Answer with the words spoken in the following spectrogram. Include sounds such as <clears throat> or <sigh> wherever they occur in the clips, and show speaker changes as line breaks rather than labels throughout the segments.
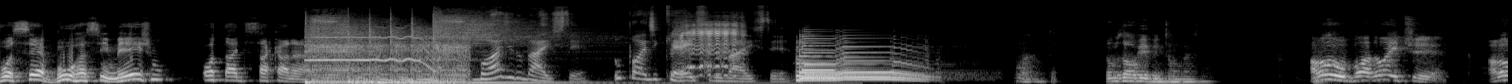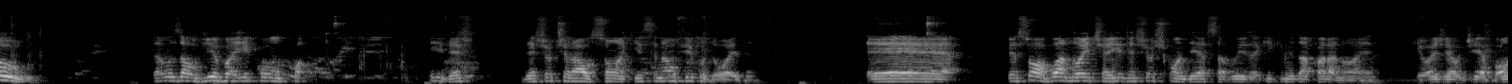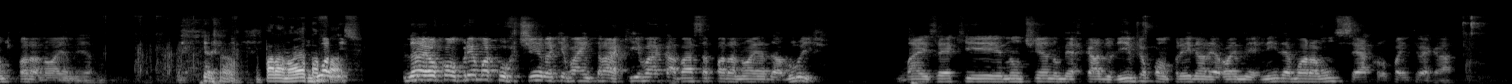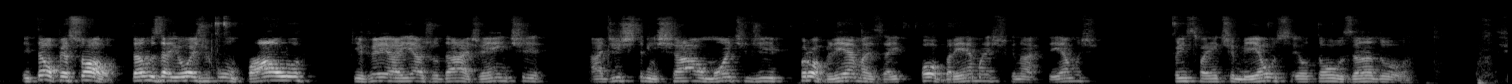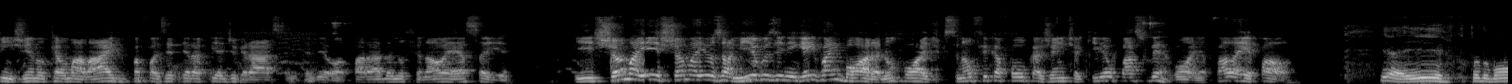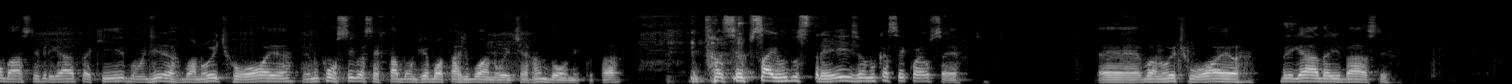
Você é burro assim mesmo ou tá de sacanagem?
Bode do Baster, o podcast do Baster.
Vamos lá, então. Vamos ao vivo, então, Baster.
Alô, boa noite. Alô. Estamos ao vivo aí com o. Ih, deixa, deixa eu tirar o som aqui, senão eu fico doido. É, Pessoal, boa noite aí. Deixa eu esconder essa luz aqui que me dá paranoia. Que hoje é o dia bom de paranoia mesmo.
Não, paranoia tá
Boa-
fácil.
Não, eu comprei uma cortina que vai entrar aqui e vai acabar essa paranoia da luz, mas é que não tinha no Mercado Livre, eu comprei na Leroy Merlin, demora um século para entregar. Então, pessoal, estamos aí hoje com o Paulo, que veio aí ajudar a gente a destrinchar um monte de problemas aí, problemas que nós temos, principalmente meus. Eu estou usando fingindo que é uma live para fazer terapia de graça, entendeu? A parada no final é essa aí. E chama aí, chama aí os amigos e ninguém vai embora, não pode, que senão fica pouca gente aqui, eu passo vergonha. Fala aí, Paulo.
E aí, tudo bom, Baster? Obrigado por estar aqui. Bom dia, boa noite, Roya. Eu não consigo acertar bom dia, boa tarde, boa noite, é randômico, tá? Então <laughs> sempre sai um dos três, eu nunca sei qual é o certo. É, boa noite, Roya. Obrigado aí, Baster.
